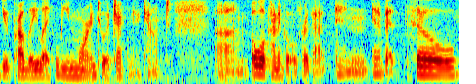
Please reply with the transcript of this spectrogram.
you'd probably like lean more into a checking account. Um, but we'll kind of go over that in, in a bit. So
